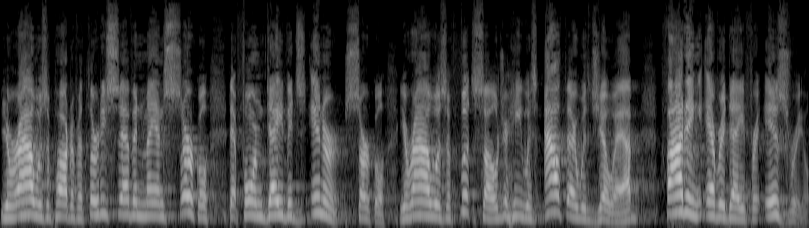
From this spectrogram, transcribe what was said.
Uriah was a part of a 37 man circle that formed David's inner circle. Uriah was a foot soldier. He was out there with Joab, fighting every day for Israel.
